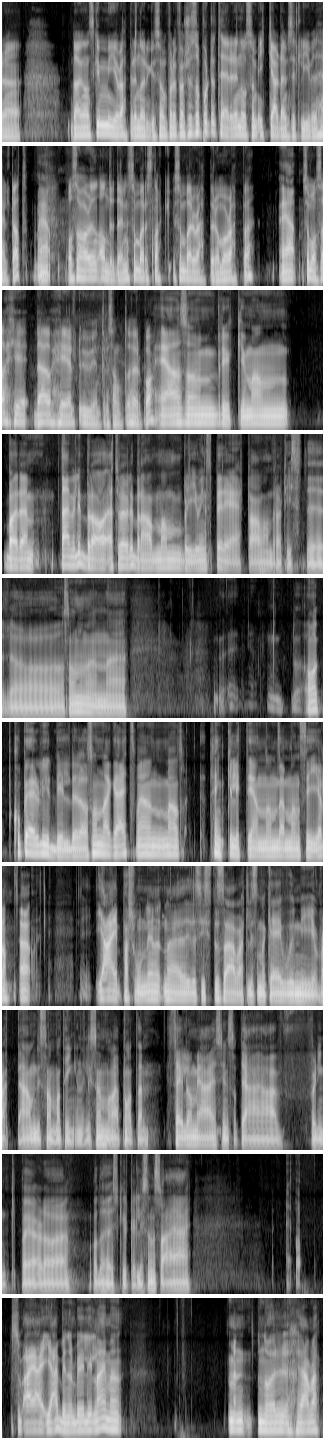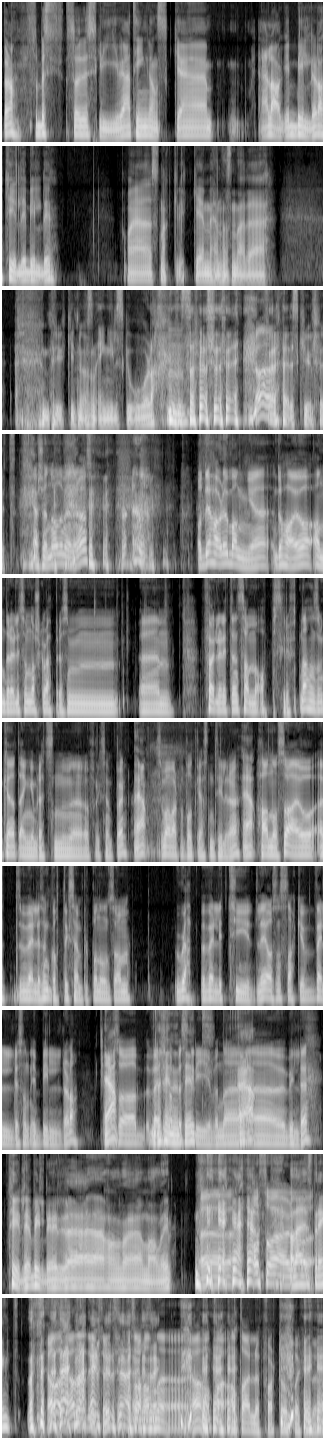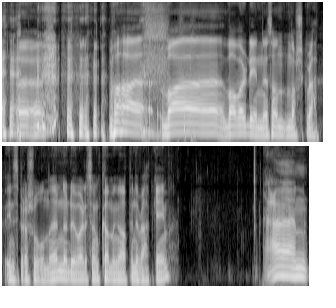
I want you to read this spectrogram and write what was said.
det er ganske mye rappere i Norge som for det første så portretterer de noe som ikke er dem sitt liv i det hele tatt. Ja. Og så har du den andre delen som bare, snakker, som bare rapper om å rappe. ja. Som også er, he det er jo helt uinteressant å høre på. Ja, så bruker man bare Det er veldig bra Jeg tror det er veldig bra Man blir jo inspirert av andre artister og sånn, men Å Å kopiere lydbilder og sånn, det er greit, men man tenker litt igjennom det man sier, da. Jeg, jeg personlig, i det siste, så har jeg vært litt sånn ok, hvor mye rapper jeg om de samme tingene, liksom. Og jeg på en måte Selv om jeg syns at jeg er flink på å gjøre det, og, og det høres kult ut, liksom, så er jeg så er jeg, jeg begynner å bli litt lei, men Men når jeg rapper, da, så, bes, så beskriver jeg ting ganske Jeg lager bilder, da, tydelige bilder. Og jeg snakker ikke med noe sånn derre Bruker noen sånne engelske ord, da. Mm. For å høres kul ut. Jeg skjønner hva du mener. Altså. Og det har du mange Du har jo andre liksom, norske rappere som um, følger litt den samme oppskriften. Da. Sånn som Kenneth Engebretsen, eh, for eksempel. Ja. Som har vært på podkasten tidligere. Ja. Han også er jo et veldig sånn, godt eksempel på noen som rapper veldig tydelig, og som snakker veldig sånn i bilder. da ja. Altså veldig sånn definitivt. beskrivende Ja. eh, bilder. Tydelige bilder uh, han maler. Uh, og så er Ja, det det er strengt. Ja, ja, det er dritstrengt. Altså, han, eh, ja, han, tar, han tar løpfart og sparker døra. Eh. Hva, hva, hva var dine sånn norsk rap-inspirasjoner når du var liksom coming up in the rap game? Um,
